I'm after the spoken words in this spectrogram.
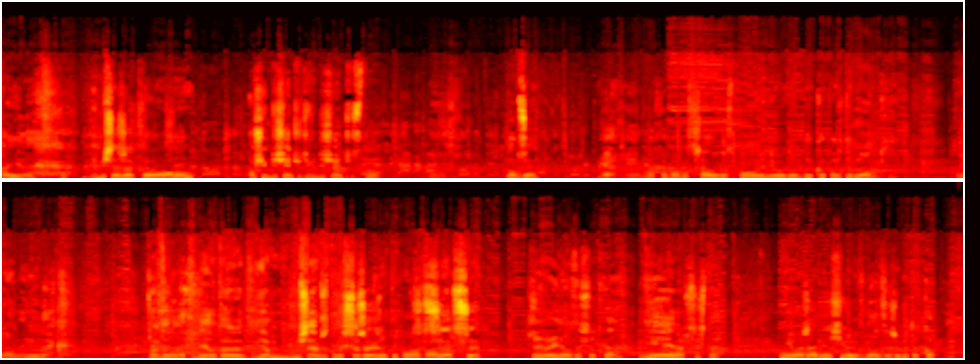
A ile? Myślę, że około 80, 90, 100. Dobrze? Nie wiem, no chyba bez strzału, no z połowy nie mogłem dokopać do bramki. Rany Julek. No to, to nie, no to ja myślałem, że to szczerze, Że ty połapany. 3 na 3. Że wejdą ze środka? Nie, no przecież to nie ma żadnej siły w nodze, żeby to kopnąć.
